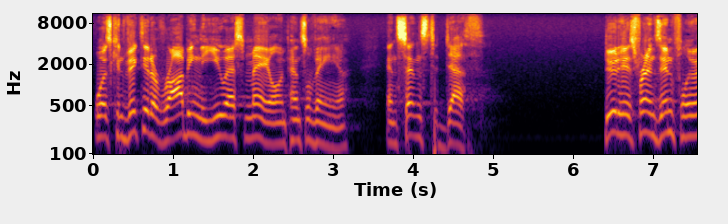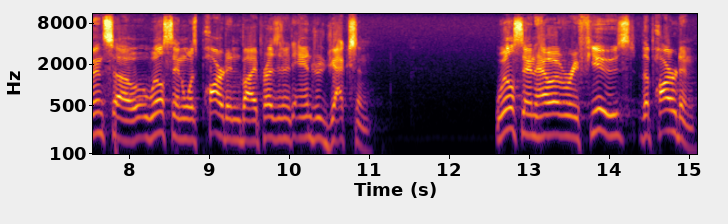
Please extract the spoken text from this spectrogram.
was convicted of robbing the U.S. mail in Pennsylvania and sentenced to death. Due to his friend's influence, uh, Wilson was pardoned by President Andrew Jackson. Wilson, however, refused the pardon.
